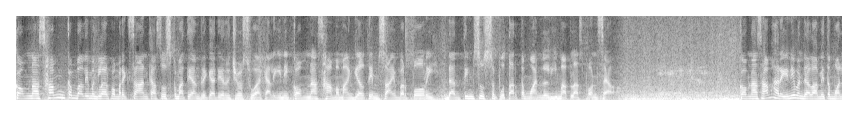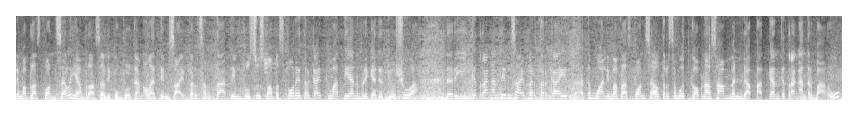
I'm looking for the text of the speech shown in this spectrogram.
Komnas HAM kembali menggelar pemeriksaan kasus kematian Brigadir Joshua. Kali ini Komnas HAM memanggil tim Cyber Polri dan tim sus seputar temuan 15 ponsel. Komnas HAM hari ini mendalami temuan 15 ponsel yang berhasil dikumpulkan oleh tim cyber serta tim khusus Mabes Polri terkait kematian Brigadir Joshua. Dari keterangan tim cyber terkait temuan 15 ponsel tersebut, Komnas HAM mendapatkan keterangan terbaru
